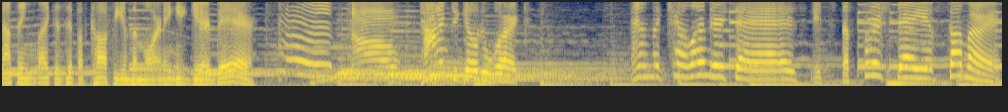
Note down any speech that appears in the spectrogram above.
Nothing like a zip of coffee in the morning, you Gear Bear. No. Time to go to work. And the calendar says it's the first day of summer.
